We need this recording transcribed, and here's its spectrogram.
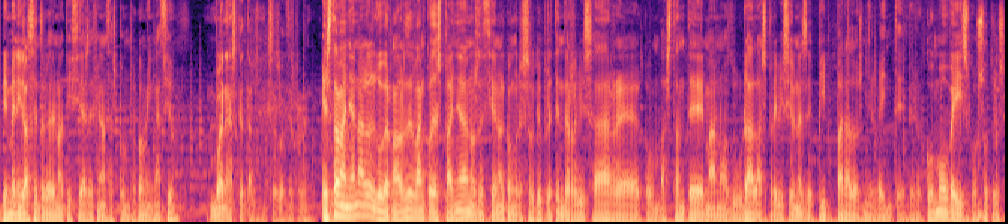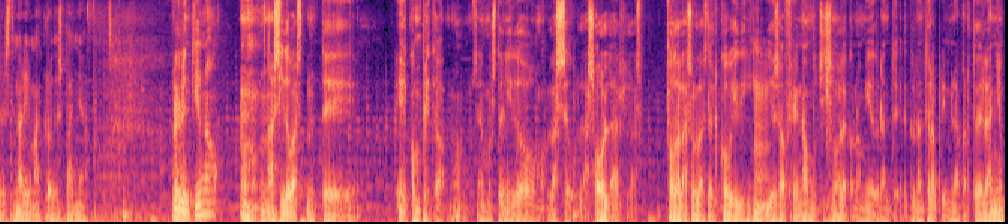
Bienvenido al centro de noticias de finanzas.com, Ignacio. Buenas, ¿qué tal? Muchas gracias por Esta mañana el gobernador del Banco de España nos decía en el Congreso que pretende revisar eh, con bastante mano dura las previsiones de PIB para 2020. Pero ¿cómo veis vosotros el escenario macro de España? Por el 21 ha sido bastante eh, complicado. ¿no? hemos tenido las, las olas, las todas las olas del COVID hmm. y, eso ha frenado muchísimo la economía durante, durante la primera parte del año.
